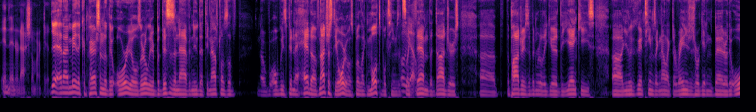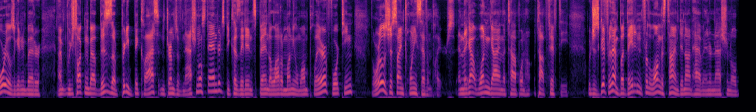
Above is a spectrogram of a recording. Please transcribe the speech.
in the international market. Yeah, and I made the comparison to the Orioles earlier, but this is an avenue that the Nationals have, you know, always been ahead of. Not just the Orioles, but like multiple teams. It's Oh, like yeah. them, the Dodgers, uh, the Padres have been really good. The Yankees. Uh, you look at teams like now, like the Rangers who are getting better. The Orioles are getting better. I'm, we're just talking about this is a pretty big class in terms of national standards because they didn't spend a lot of money on one player. Fourteen. The Orioles just signed 27 players, and they got one guy in the top one, top 50, which is good for them. But they didn't, for the longest time, did not have an international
